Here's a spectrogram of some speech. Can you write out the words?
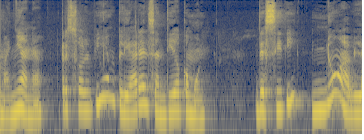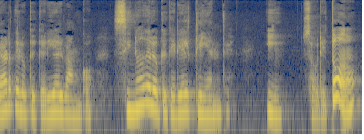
mañana resolví emplear el sentido común. Decidí no hablar de lo que quería el banco, sino de lo que quería el cliente. Y, sobre todo,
